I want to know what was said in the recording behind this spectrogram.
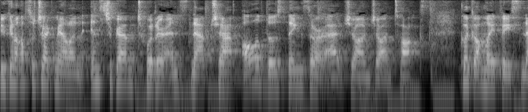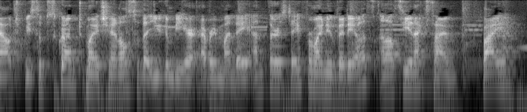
You can also check me out on Instagram, Twitter, and Snapchat. All of those things are at Jon Jon Talks. Click on my face to be subscribed to my channel so that you can be here every Monday and Thursday for my new videos, and I'll see you next time. Bye!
